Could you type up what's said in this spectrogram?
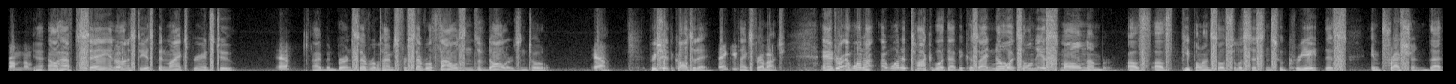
from them. Yeah. I'll have to say, in honesty, it's been my experience too. Yeah. I've been burned several times for several thousands of dollars in total. Yeah. Appreciate the call today. Thank you. Thanks very much, Andrew. I want to I want to talk about that because I know it's only a small number of of people on social assistance who create this impression that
